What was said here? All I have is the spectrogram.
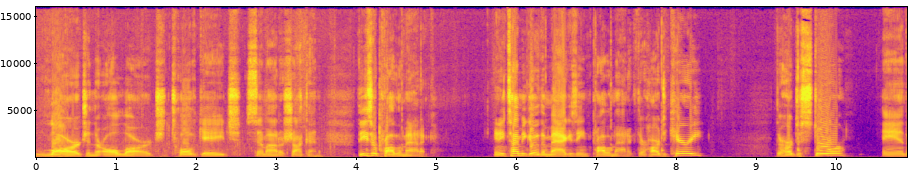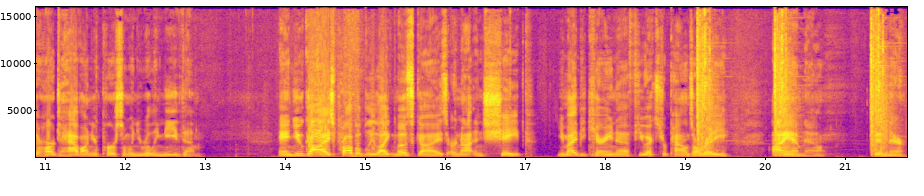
large, and they're all large, 12 gauge semi auto shotgun. These are problematic. Anytime you go to the magazine, problematic. They're hard to carry, they're hard to store, and they're hard to have on your person when you really need them. And you guys, probably like most guys, are not in shape. You might be carrying a few extra pounds already. I am now been there.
